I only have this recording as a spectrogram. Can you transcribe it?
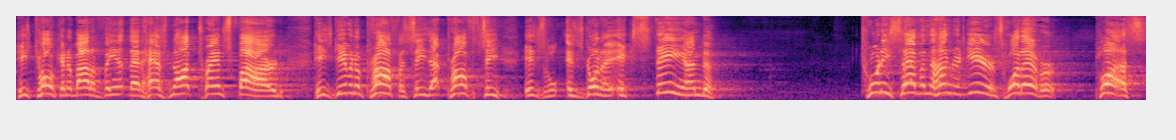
he's talking about an event that has not transpired. He's given a prophecy. That prophecy is, is going to extend 2,700 years, whatever, plus,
